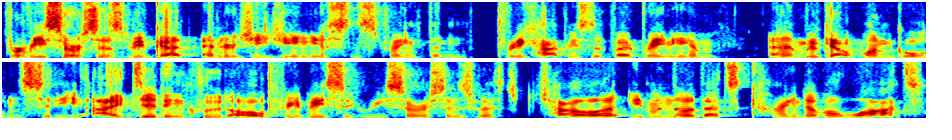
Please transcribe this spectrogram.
For resources, we've got Energy, Genius, and Strength, and three copies of Vibranium, and then we've got one Golden City. I did include all three basic resources with T'Challa, even though that's kind of a lot.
